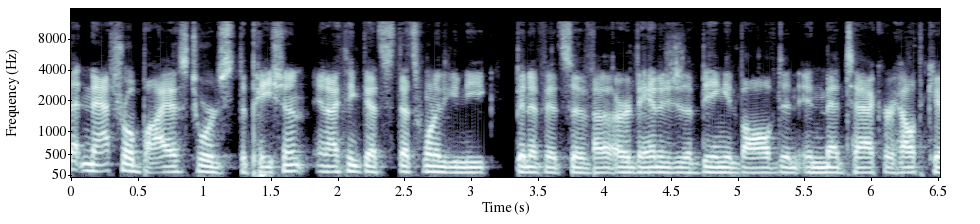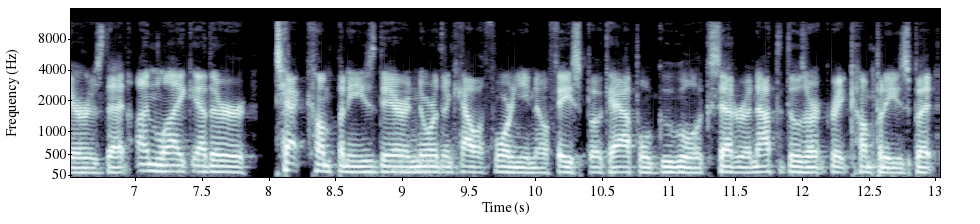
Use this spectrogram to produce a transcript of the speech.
that natural bias towards the patient. And I think that's that's one of the unique benefits of uh, or advantages of being involved in, in med tech or healthcare is that unlike other tech companies there in Northern California, you know, Facebook, Apple, Google, et cetera, not that those aren't great companies, but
